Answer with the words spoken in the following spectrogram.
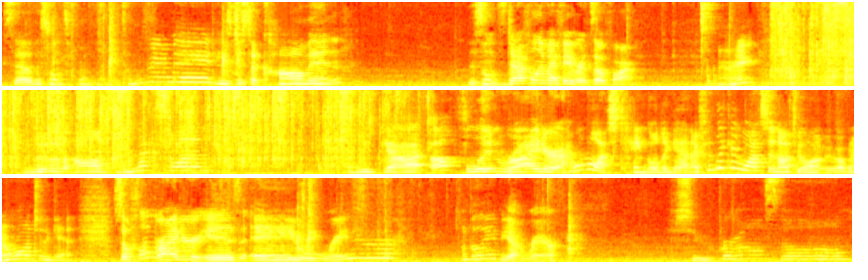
So this one's from Little Mermaid. He's just a common. This one's definitely my favorite so far. Alright, move on to the next one. We've got, oh, Flynn Rider. I want to watch Tangled again. I feel like I watched it not too long ago, but I want to watch it again. So Flynn Rider is a rare, I believe. Yeah, rare. Super awesome.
